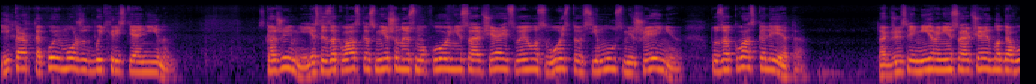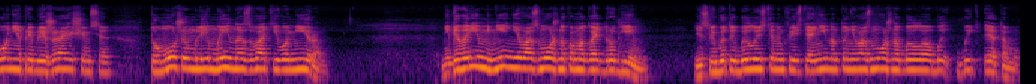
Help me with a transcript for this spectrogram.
И как такой может быть христианином? Скажи мне, если закваска, смешанная с мукой, не сообщает своего свойства всему смешению, то закваска ли это? Также, если мира не сообщает благовония приближающимся, то можем ли мы назвать его миром? Не говори мне, невозможно помогать другим. Если бы ты был истинным христианином, то невозможно было бы быть этому.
